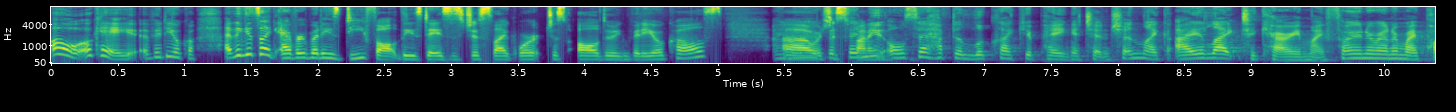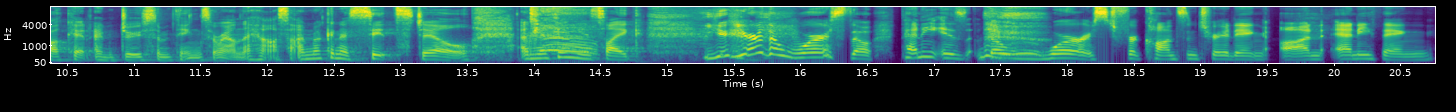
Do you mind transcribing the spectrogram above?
oh, okay, a video call. I think it's like everybody's default these days is just like we're just all doing video calls, I know, uh, which but is then funny. you also have to look like you're paying attention. Like I like to carry my phone around in my pocket and do some things around the house. I'm not going to sit still. And the thing is, like, you, You're the worst though. Penny is the worst for concentrating on anything,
